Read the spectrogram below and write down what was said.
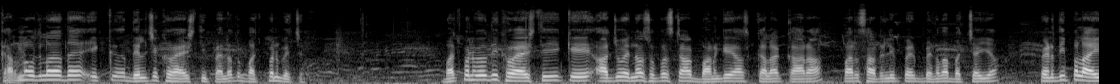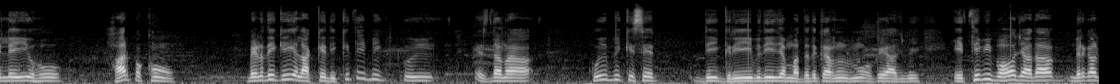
ਕਰਨ ਔਜਲਾ ਦਾ ਇੱਕ ਦਿਲ 'ਚ ਖੁਆਇਸ਼ ਸੀ ਪਹਿਲਾਂ ਤੋਂ ਬਚਪਨ ਵਿੱਚ। ਬਚਪਨ ਵਿੱਚ ਉਹਦੀ ਖੁਆਇਸ਼ ਸੀ ਕਿ ਅੱਜ ਉਹ ਇੰਨਾ ਸੁਪਰਸਟਾਰ ਬਣ ਗਿਆ ਕਲਾਕਾਰ ਆ ਪਰ ਸਾਡੇ ਲਈ ਪਿੰ- ਪਿੰਡ ਦਾ ਬੱਚਾ ਹੀ ਆ। ਪਿੰਡ ਦੀ ਭਲਾਈ ਲਈ ਉਹ ਹਰ ਪੱਖੋਂ ਪਿੰਡ ਦੀ ਕੀ ਇਲਾਕੇ ਦੀ ਕਿਤੇ ਵੀ ਕੋਈ ਇਸ ਦਾ ਕੋਈ ਵੀ ਕਿਸੇ ਦੀ ਗਰੀਬ ਦੀ ਜਾਂ ਮਦਦ ਕਰਨ ਮੌਕੇ ਅੱਜ ਵੀ ਇੱਥੇ ਵੀ ਬਹੁਤ ਜ਼ਿਆਦਾ ਮੇਰੇ ਖਿਆਲ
